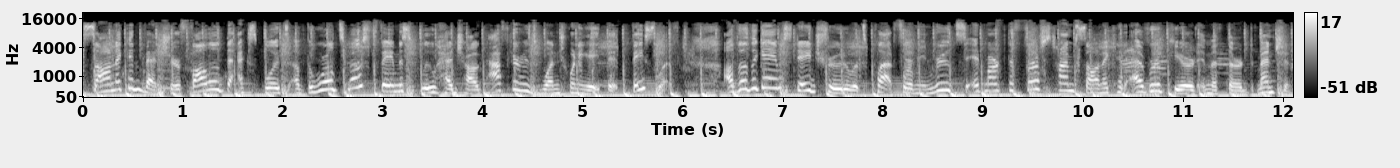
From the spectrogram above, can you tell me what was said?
Sonic Adventure followed the exploits of the world's most famous blue hedgehog after his 128-bit facelift. Although the game stayed true to its platforming roots, it marked the first time Sonic had ever appeared in the third dimension.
